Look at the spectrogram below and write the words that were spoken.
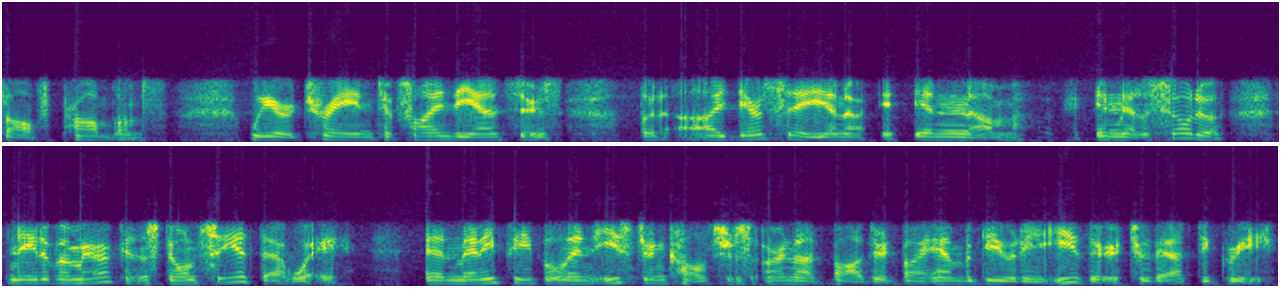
solve problems. We are trained to find the answers. But I dare say in a, in um, in Minnesota, Native Americans don't see it that way. And many people in Eastern cultures are not bothered by ambiguity either to that degree.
